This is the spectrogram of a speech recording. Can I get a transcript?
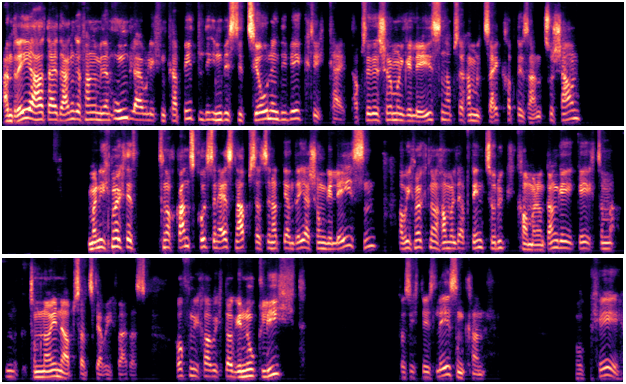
Andrea hat heute angefangen mit einem unglaublichen Kapitel, die Investition in die Wirklichkeit. Habt ihr das schon mal gelesen? Habt ihr euch einmal Zeit gehabt, das anzuschauen? Ich meine, ich möchte jetzt noch ganz kurz den ersten Absatz, den hat die Andrea schon gelesen, aber ich möchte noch einmal auf den zurückkommen und dann gehe, gehe ich zum, zum neuen Absatz, glaube ich, war das. Hoffentlich habe ich da genug Licht dass ich das lesen kann. Okay.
